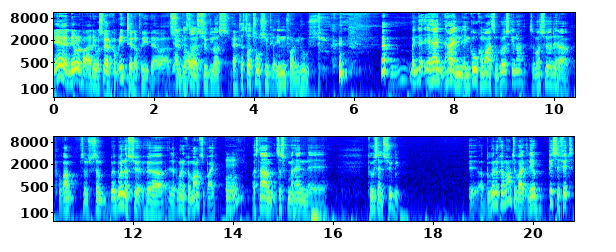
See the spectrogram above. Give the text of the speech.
Ja, jeg nævner bare, at det var svært at komme ind til dig, fordi der var Ja, cykler der står en cykel også. Ja. Ja. Der står to cykler indenfor i mit hus. Men jeg havde en, har en, en god kammerat, som du også kender, som også hører det her program, som, som begyndte at sø- høre, eller begyndte at køre mountainbike. Mm-hmm. Og snart så skulle man have en, øh, købe sig en cykel. Øh, og begynde at køre mountainbike, og det er jo pisse fedt.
